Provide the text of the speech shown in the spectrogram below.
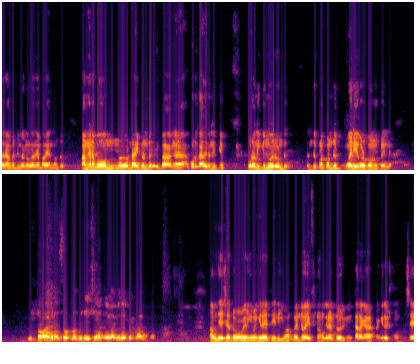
തരാൻ പറ്റില്ല എന്നുള്ളത് ഞാൻ പറയുന്നുണ്ട്. അങ്ങനെ പോകുന്നത് ഉണ്ടായിട്ടുണ്ട്. ഇപ്പം അങ്ങനെ കൊടുക്കാതിരുന്നിട്ടും കൂടെ നിൽക്കുന്നവരും ഉണ്ട് ബന്ധുക്കളെ കൊണ്ട് വലിയ കുഴപ്പമൊന്നും ഇപ്പം ഇല്ല ആ വിദേശയാത്ര പോകുമ്പോൾ എനിക്ക് ഭയങ്കരമായിട്ട് എനിക്ക് മാത്രം എന്റെ വൈഫ് നമുക്ക് രണ്ടുപേർക്കും കറങ്ങാൻ ഭയങ്കര ഇഷ്ടമാണ്. പക്ഷേ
